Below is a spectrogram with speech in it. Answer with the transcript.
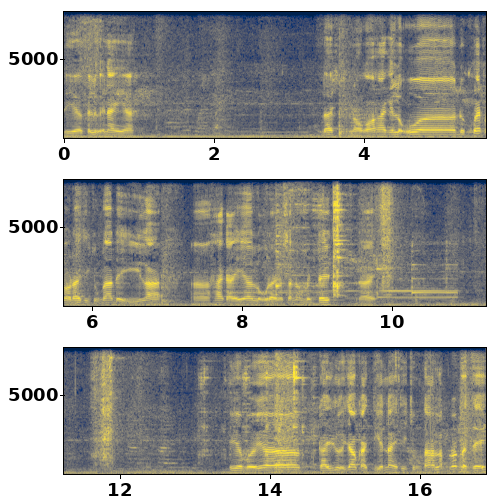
Thì à, cái lưỡi này à, đây nó có hai cái lỗ được khoét vào đây thì chúng ta để ý là hai cái lỗ này nó sẵn ở bên trên. Đấy. Thì với uh, cái lưỡi dao cải tiến này thì chúng ta lắp rất là dễ.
